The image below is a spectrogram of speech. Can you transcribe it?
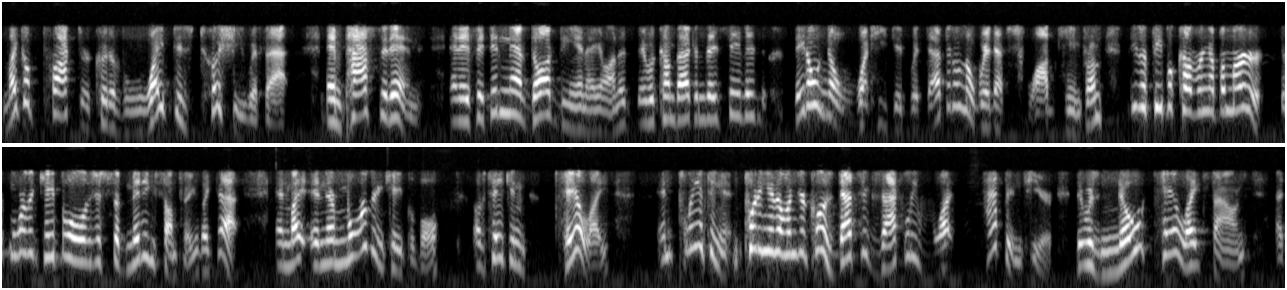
Michael Proctor could have wiped his tushy with that and passed it in. And if it didn't have dog DNA on it, they would come back and they'd say they they don't know what he did with that. They don't know where that swab came from. These are people covering up a murder. They're more than capable of just submitting something like that, and my and they're more than capable of taking taillight and planting it and putting it on your clothes. That's exactly what happened here. There was no taillight found at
